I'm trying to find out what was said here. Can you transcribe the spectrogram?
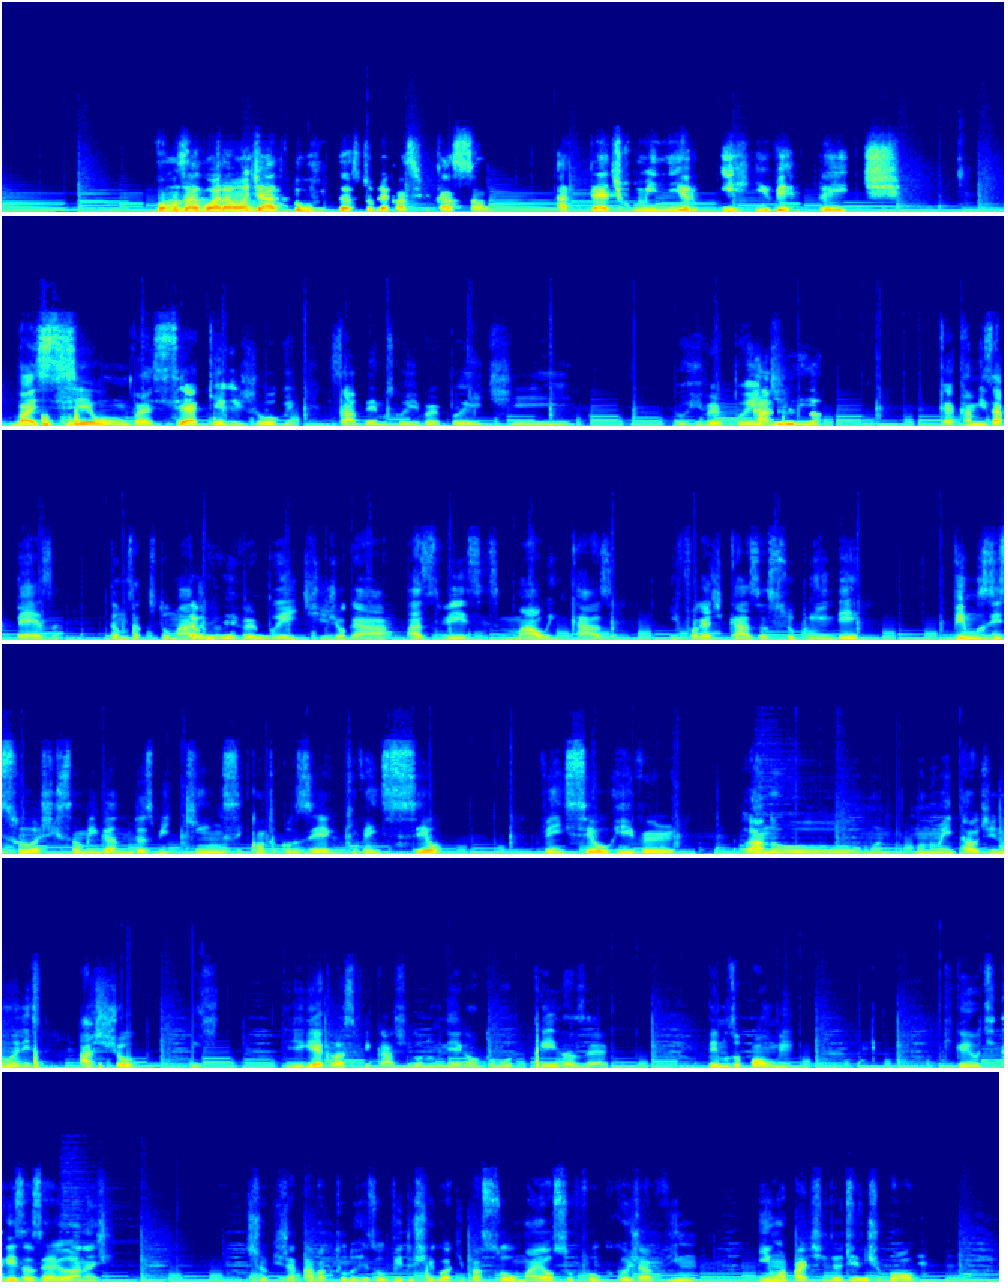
Vamos agora onde há dúvida sobre a classificação Atlético Mineiro e River Plate. Vai ser um, vai ser aquele jogo, hein? Sabemos que o River Plate. O River Plate. Camisa. A camisa pesa. Estamos acostumados é a ver o River Plate jogar, às vezes, mal em casa e fora de casa surpreender. Vimos isso, acho que se não me engano, em 2015 contra o Cruzeiro, que venceu. Venceu o River lá no Monumental de Nunes. Achou que iria classificar, chegou no Mineirão, tomou 3 a 0 Vimos o Palmeiras que ganhou de 3 a 0 lá na achou que já estava tudo resolvido, chegou aqui passou o maior sufoco que eu já vi em uma partida de futebol.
